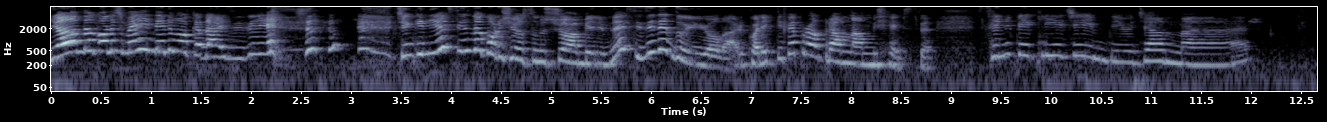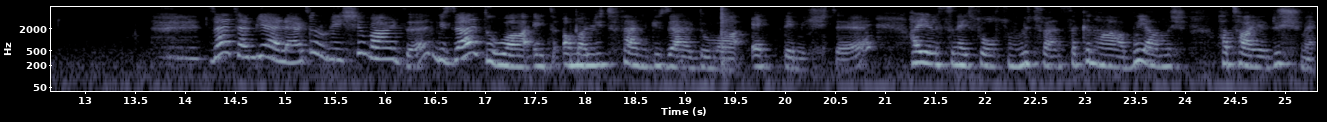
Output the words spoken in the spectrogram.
Yanımda konuşmayın dedim o kadar sizi. Çünkü niye siz de konuşuyorsunuz şu an benimle? Sizi de duyuyorlar. Kolektife programlanmış hepsi. Seni bekleyeceğim diyor canlar. Zaten bir yerlerde ruh eşi vardı. Güzel dua et ama lütfen güzel dua et demişti. Hayırlısı neyse olsun lütfen sakın ha bu yanlış hataya düşme.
